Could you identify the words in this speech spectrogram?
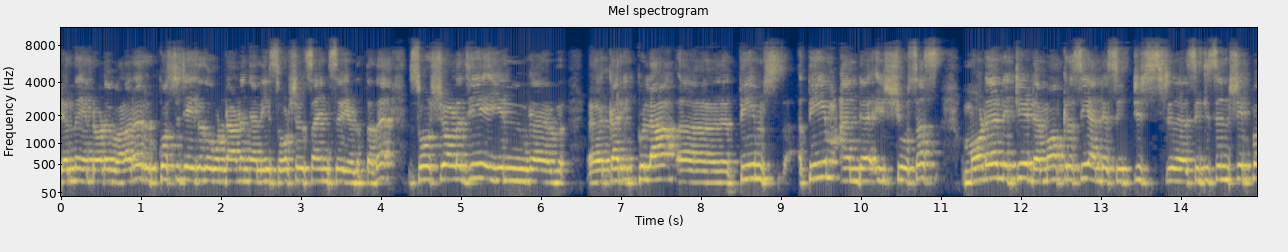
എന്ന് എന്നോട് വളരെ റിക്വസ്റ്റ് ചെയ്തത് കൊണ്ടാണ് ഞാൻ ഈ സോഷ്യൽ സയൻസ് എടുത്തത്. Sociology in curricula themes theme and issues modernity democracy and citizenship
